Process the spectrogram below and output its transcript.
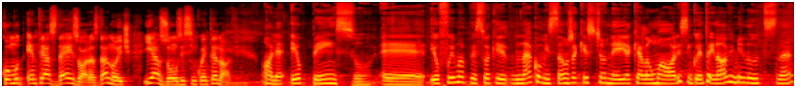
como entre as 10 horas da noite e as 11h59. Olha, eu penso, é, eu fui uma pessoa que na comissão já questionei aquela 1 hora e 59 minutos, né?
